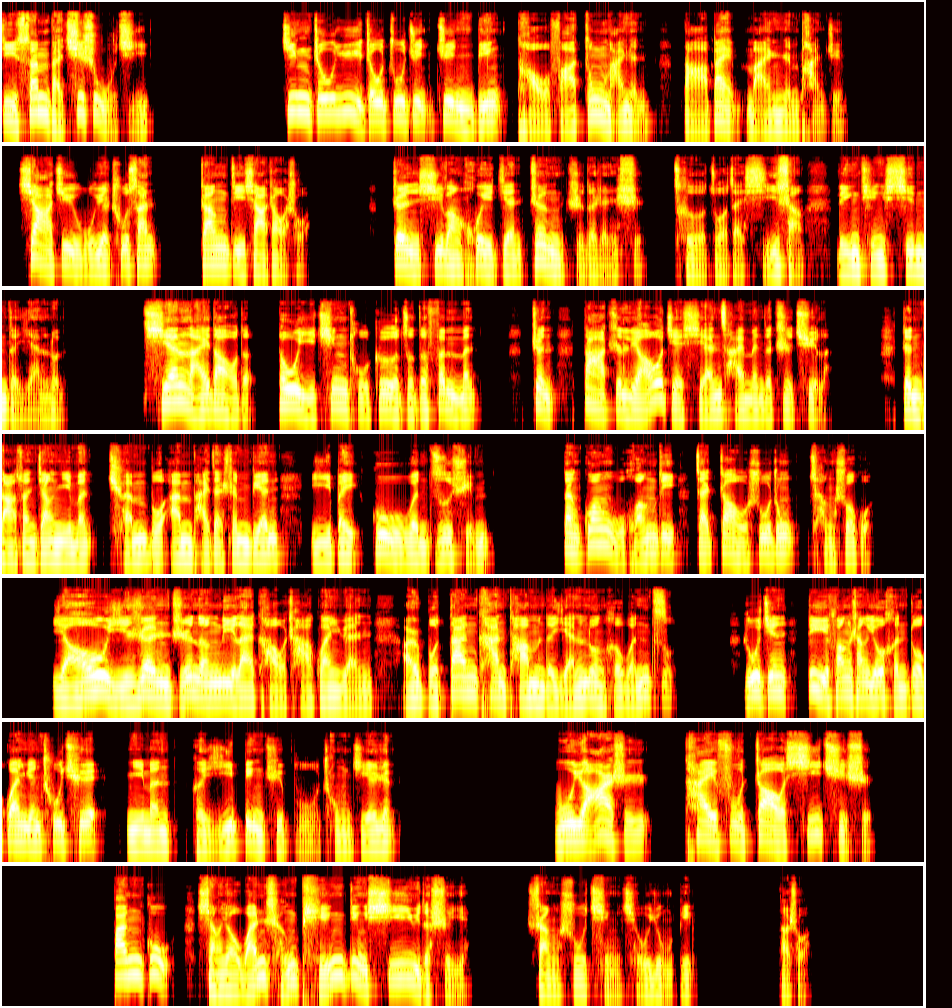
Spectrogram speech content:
第三百七十五集，荆州、豫州诸郡郡兵讨伐中蛮人，打败蛮人叛军。夏季五月初三，张帝下诏说：“朕希望会见正直的人士，侧坐在席上，聆听新的言论。先来到的都已倾吐各自的愤懑，朕大致了解贤才们的志趣了。”朕打算将你们全部安排在身边，以备顾问咨询。但光武皇帝在诏书中曾说过：“尧以任职能力来考察官员，而不单看他们的言论和文字。如今地方上有很多官员出缺，你们可一并去补充接任。”五月二十日，太傅赵熙去世。班固想要完成平定西域的事业，上书请求用兵。他说：“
